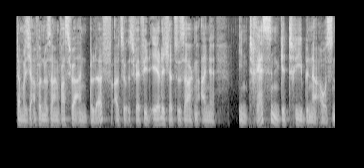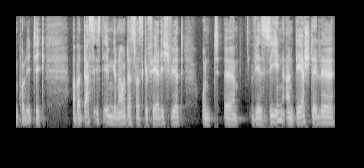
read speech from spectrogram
Da muss ich einfach nur sagen, was für ein Bluff. Also es wäre viel ehrlicher zu sagen, eine interessengetriebene Außenpolitik. Aber das ist eben genau das, was gefährlich wird. Und äh, wir sehen an der Stelle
